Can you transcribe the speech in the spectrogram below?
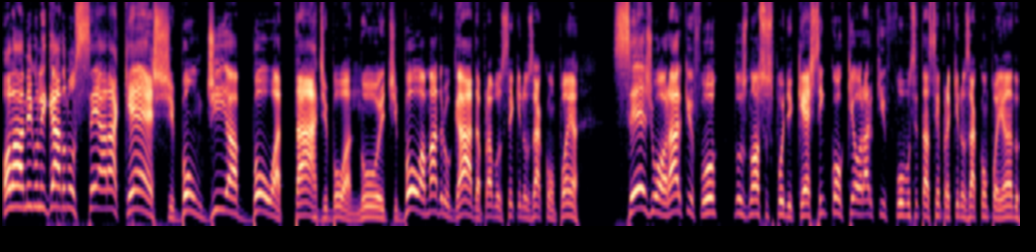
Olá, amigo ligado no Ceará Cast. Bom dia, boa tarde, boa noite, boa madrugada para você que nos acompanha, seja o horário que for dos nossos podcasts, em qualquer horário que for, você está sempre aqui nos acompanhando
